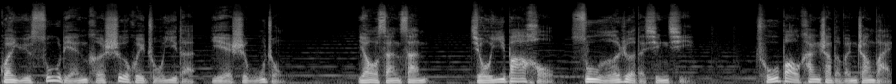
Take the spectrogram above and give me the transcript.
关于苏联和社会主义的也是五种。幺三三九一八后，苏俄热的兴起。除报刊上的文章外，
